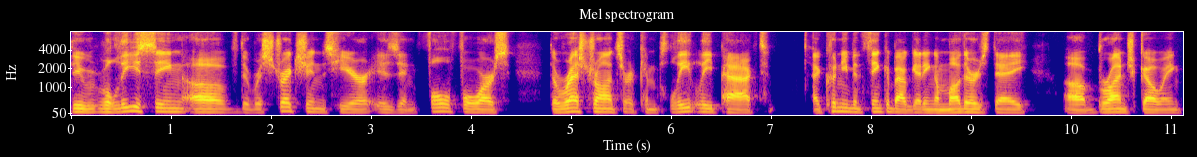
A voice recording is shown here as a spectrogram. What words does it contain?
the releasing of the restrictions here is in full force. The restaurants are completely packed. I couldn't even think about getting a Mother's Day uh, brunch going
